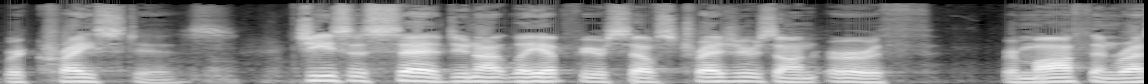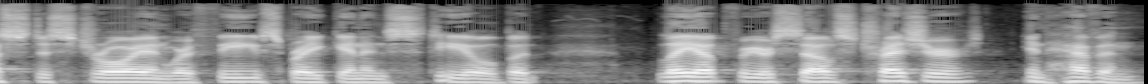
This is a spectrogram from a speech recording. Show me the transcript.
where Christ is. Jesus said, Do not lay up for yourselves treasures on earth where moth and rust destroy and where thieves break in and steal, but lay up for yourselves treasure in heaven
